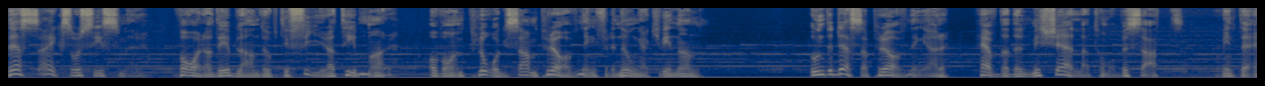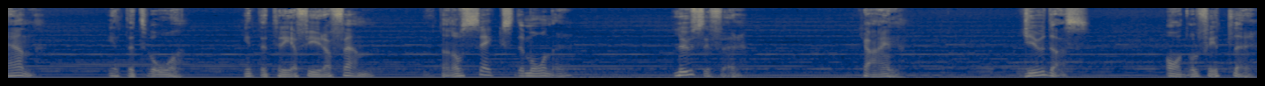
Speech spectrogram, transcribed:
Dessa exorcismer varade ibland upp till fyra timmar och var en plågsam prövning för den unga kvinnan. Under dessa prövningar hävdade Michelle att hon var besatt av inte en, inte två, inte tre, fyra, fem utan av sex demoner. Lucifer, Kain, Judas, Adolf Hitler,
